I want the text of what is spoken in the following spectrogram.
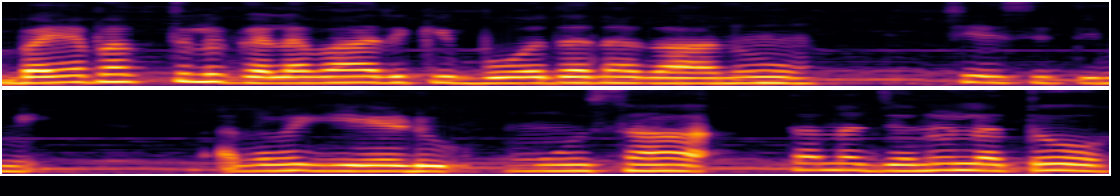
భయభక్తులు గలవారికి బోధనగాను చేసితిమి. అరవై ఏడు మూస తన జనులతో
